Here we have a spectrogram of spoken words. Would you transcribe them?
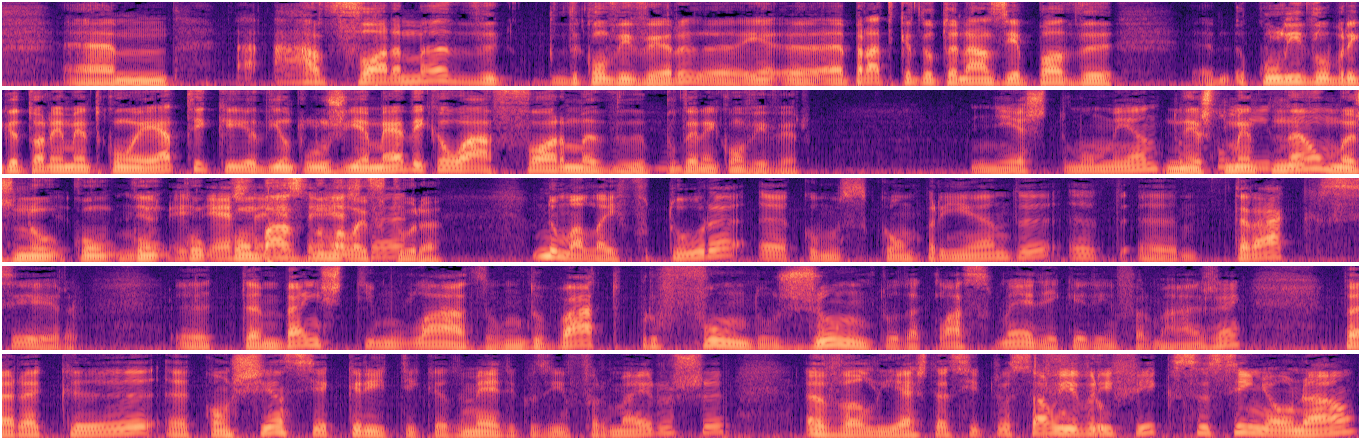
Um, há forma de, de conviver? A, a prática da eutanásia pode hum, colidir obrigatoriamente com a ética e a deontologia médica ou há forma de poderem conviver? Neste momento. Neste momento não, mas no, com, com, esta, com, base esta, numa esta, lei futura. Numa lei futura, eh, como se compreende, eh, eh, terá que ser também estimulado um debate profundo junto da classe médica e de enfermagem para que a consciência crítica de médicos e enfermeiros avalie esta situação e verifique se sim ou não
